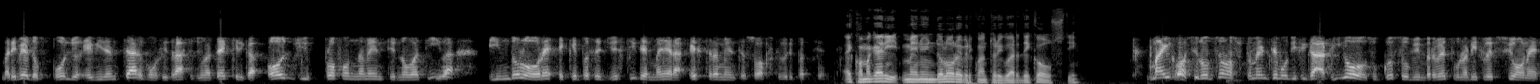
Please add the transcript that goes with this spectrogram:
ma ripeto voglio evidenziare come si tratta di una tecnica oggi profondamente innovativa, indolore e che può essere gestita in maniera estremamente soft per i pazienti. Ecco, magari meno indolore per quanto riguarda i costi ma i costi non sono assolutamente modificati. Io su questo mi permetto una riflessione,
